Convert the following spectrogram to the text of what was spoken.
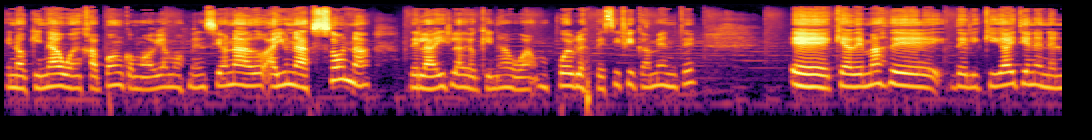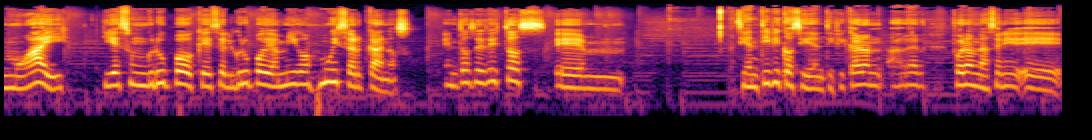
en Okinawa, en Japón, como habíamos mencionado, hay una zona de la isla de Okinawa, un pueblo específicamente, eh, que además de, del Ikigai tienen el Moai, y es un grupo que es el grupo de amigos muy cercanos. Entonces estos em, científicos identificaron, a ver, fueron a hacer eh,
